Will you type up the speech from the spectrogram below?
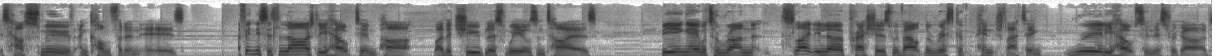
is how smooth and confident it is. I think this is largely helped in part by the tubeless wheels and tyres. Being able to run slightly lower pressures without the risk of pinch flatting really helps in this regard.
